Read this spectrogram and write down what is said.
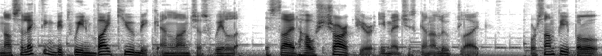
now selecting between bicubic and Lanczos will decide how sharp your image is gonna look like. For some people,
